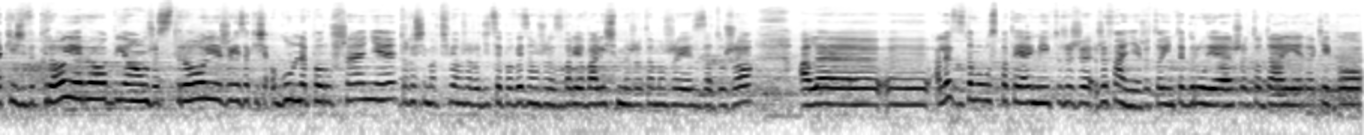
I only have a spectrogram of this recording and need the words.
jakieś wykroje robią, że stroje, że jest jakieś ogólne poruszenie. Trochę się martwiłam, że rodzice powiedzą, że zwariowaliśmy, że to może jest za dużo, ale, e, ale znowu uspokajali mnie niektórzy, że, że fajnie, że to integruje, że to daje takiego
